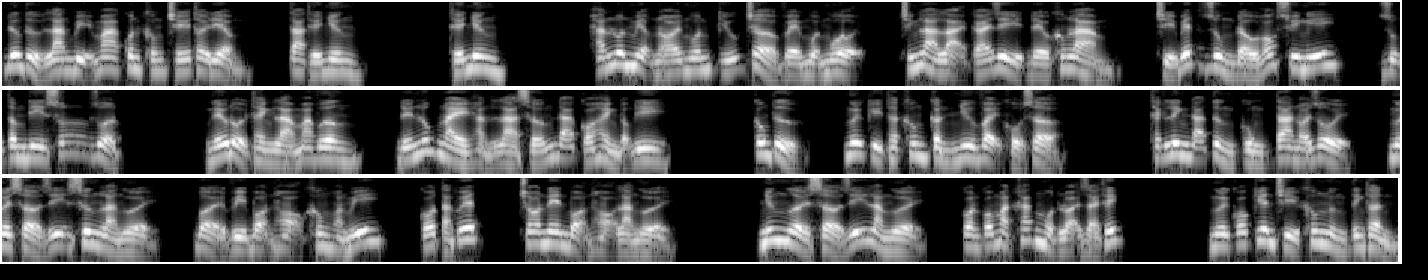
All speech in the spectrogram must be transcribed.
đương Tử Lan bị Ma Quân khống chế thời điểm, ta thế nhưng, thế nhưng, hắn luôn miệng nói muốn cứu trở về muội muội, chính là lại cái gì đều không làm, chỉ biết dùng đầu óc suy nghĩ, dụng tâm đi sốt ruột. Nếu đổi thành là Ma Vương, đến lúc này hẳn là sớm đã có hành động đi. Công tử, ngươi kỳ thật không cần như vậy khổ sở. Thạch Linh đã từng cùng ta nói rồi, người sở dĩ xưng là người, bởi vì bọn họ không hoàn mỹ, có tàn huyết, cho nên bọn họ là người. Nhưng người sở dĩ là người, còn có mặt khác một loại giải thích. Người có kiên trì không ngừng tinh thần,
